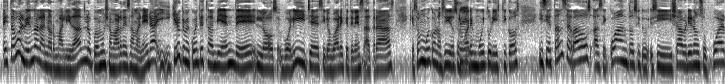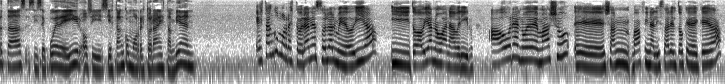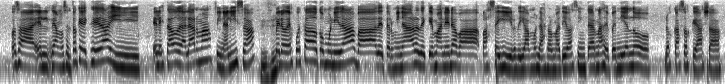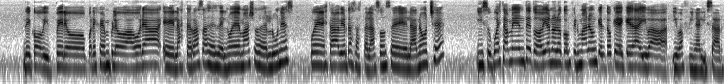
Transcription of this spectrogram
Está volviendo a la normalidad, lo podemos llamar de esa manera. Y, y quiero que me cuentes también de los boliches y los bares que tenés atrás, que son muy conocidos, son Sí. lugares muy turísticos. Y si están cerrados, ¿hace cuánto? Si, tu- si ya abrieron sus puertas, si se puede ir o si, si están como restaurantes también. Están como restaurantes solo al mediodía y todavía no van a abrir. Ahora, el 9 de mayo, eh, ya va a finalizar el toque de queda. O sea, el, digamos, el toque de queda y el estado de alarma finaliza, pero después cada comunidad va a determinar de qué manera va, va a seguir, digamos, las normativas internas dependiendo los casos que haya de COVID. Pero, por ejemplo, ahora eh, las terrazas desde el 9 de mayo, desde el lunes, pueden estar abiertas hasta las 11 de la noche y supuestamente todavía no lo confirmaron que el toque de queda iba, iba a finalizar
